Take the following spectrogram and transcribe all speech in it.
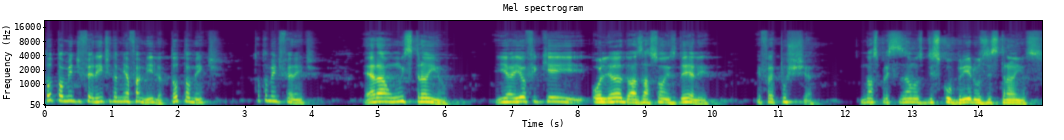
totalmente diferente da minha família, totalmente, totalmente diferente. Era um estranho, e aí eu fiquei olhando as ações dele e falei: puxa, nós precisamos descobrir os estranhos.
